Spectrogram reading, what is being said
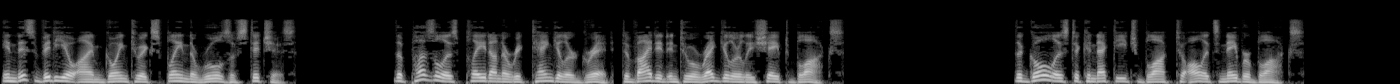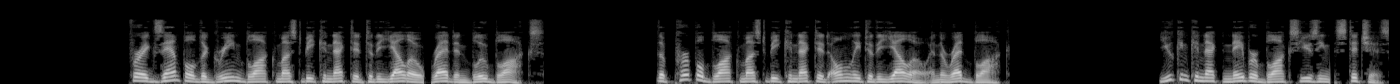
In this video I'm going to explain the rules of stitches. The puzzle is played on a rectangular grid, divided into irregularly shaped blocks. The goal is to connect each block to all its neighbor blocks. For example the green block must be connected to the yellow, red and blue blocks. The purple block must be connected only to the yellow and the red block. You can connect neighbor blocks using stitches.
